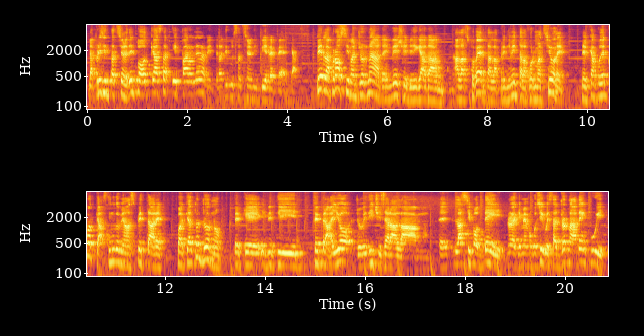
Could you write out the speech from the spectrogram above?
la presentazione del podcast e parallelamente la degustazione di birra e belga. Per la prossima giornata invece dedicata alla scoperta, all'apprendimento, alla formazione nel campo del podcasting dobbiamo aspettare qualche altro giorno perché il 20 febbraio, giovedì, ci sarà la, eh, l'Assipod Day, noi la chiamiamo così questa giornata in cui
